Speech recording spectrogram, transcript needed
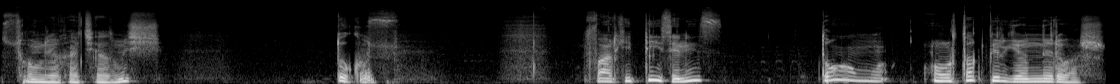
sonuca kaç yazmış? 9. Fark ettiyseniz doğamlı ortak bir yönleri var.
